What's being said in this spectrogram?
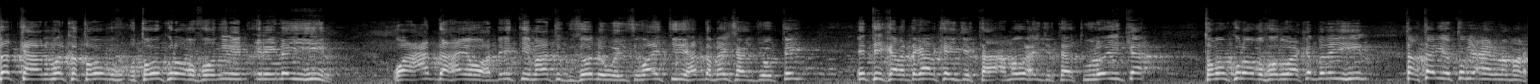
Dadkaanu marka toban kunoo qofood inay dhan yihiin waa caddahay oo hadda intii maanta ku soo dhowaysay waa intii hadda meeshaan joogtay. Intii kale dagaalkay jirtaa ama waxay jirtaa tuulooyinka toban kunoo qofood waa ka badan yihiin. Takhtar iyo tubi ceelna ma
